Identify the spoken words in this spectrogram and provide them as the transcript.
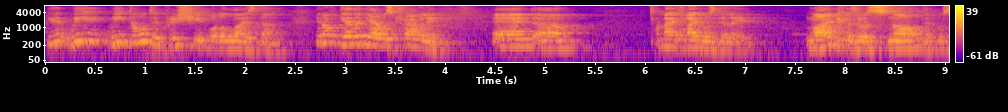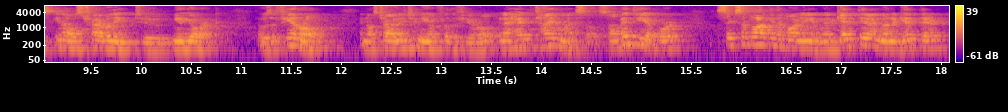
You, we, we don't appreciate what Allah has done. You know, the other day I was traveling and um, my flight was delayed. Why? Because there was snow. That was, you know, I was traveling to New York. There was a funeral, and I was traveling to New York for the funeral, and I had time myself. So I'm at the airport, six o'clock in the morning. I'm going to get there. I'm going to get there.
